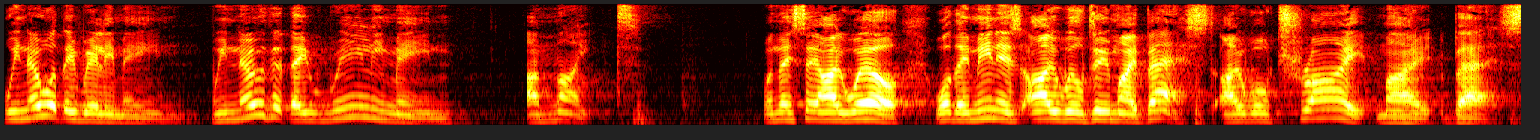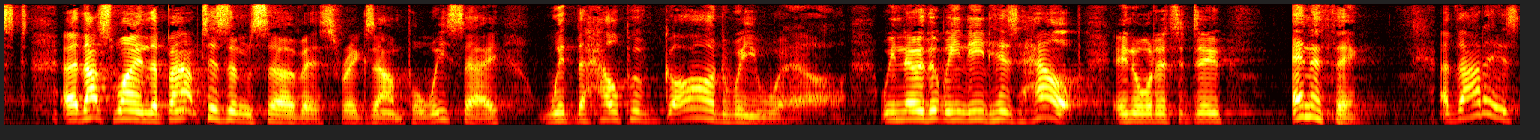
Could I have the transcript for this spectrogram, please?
we know what they really mean. We know that they really mean, I might. When they say, I will, what they mean is, I will do my best. I will try my best. Uh, that's why in the baptism service, for example, we say, with the help of God, we will. We know that we need His help in order to do anything. And that is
